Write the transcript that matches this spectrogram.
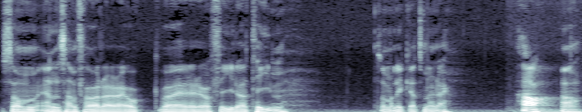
som ensam förare och vad är det då, fyra team som har lyckats med det där. Ja, Ja,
